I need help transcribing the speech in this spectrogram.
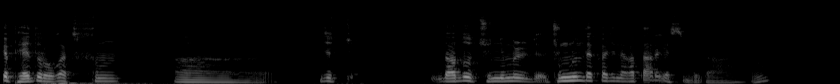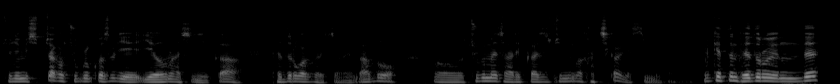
그러니까 베드로가 참 어, 이제 나도 주님을 죽는 데까지 내가 따르겠습니다. 응? 주님이 십자가 죽을 것을 예, 언하시니까 베드로가 그랬잖아요. 나도 어, 죽음의 자리까지 주님과 같이 가겠습니다. 그렇게 했던 베드로였는데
